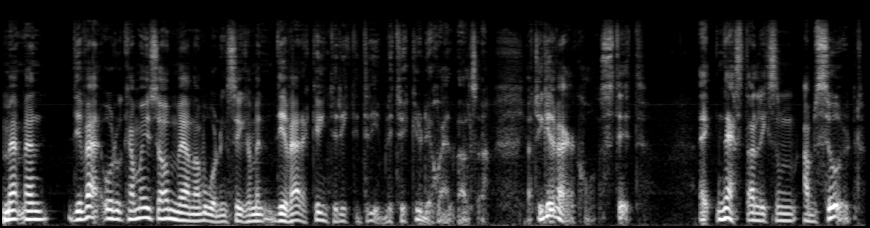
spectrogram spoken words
Men, men det, och då kan man ju som vän av ordning säga, men det verkar ju inte riktigt rimligt. Tycker du det själv alltså? Jag tycker det verkar konstigt. Eh, nästan liksom absurt.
